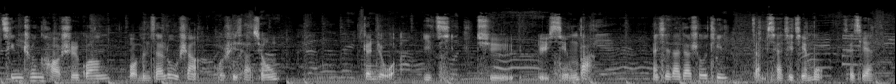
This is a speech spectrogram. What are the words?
青春好时光，我们在路上，我是小熊，跟着我一起去旅行吧。感谢大家收听，咱们下期节目再见。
